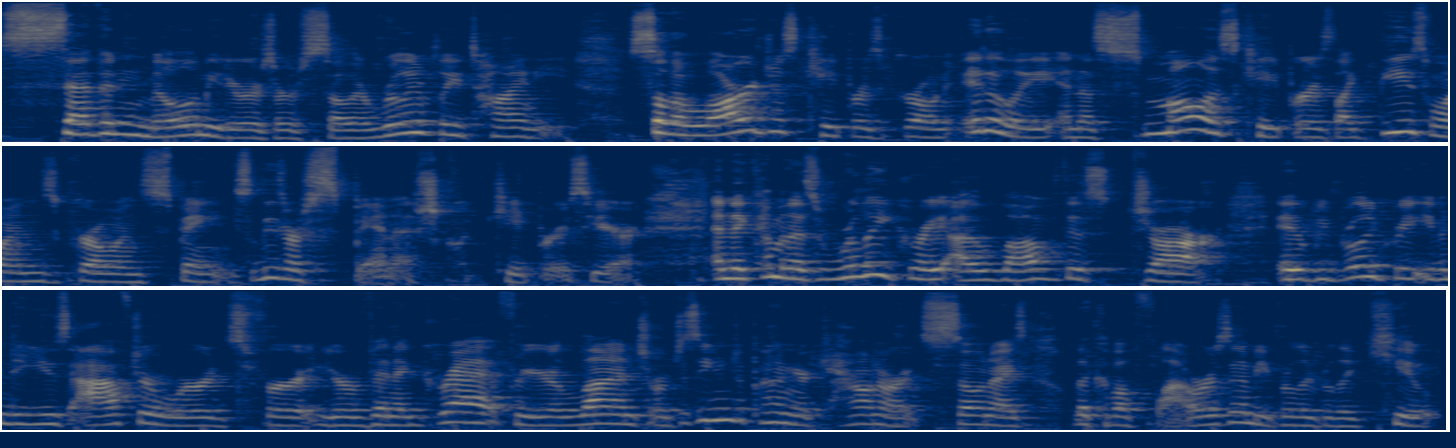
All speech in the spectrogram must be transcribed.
seven millimeters or so. They're really, really tiny. So the largest capers grow in Italy and the smallest capers like these ones grow in Spain. So these are Spanish capers here. And they come in this really great, I love this jar. It would be really great even to use afterwards for your vinaigrette, for your lunch, or just even to put on your counter. It's so nice with a couple of flowers and it'd be really, really cute.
